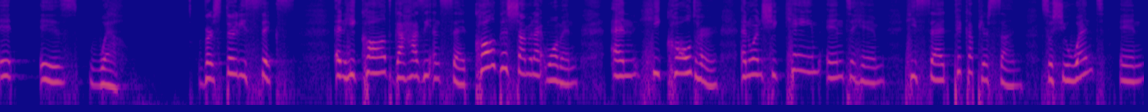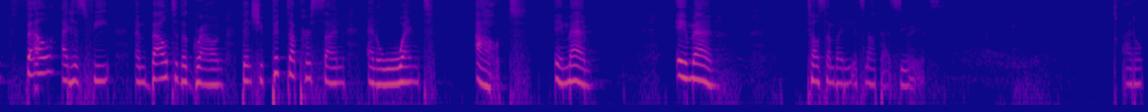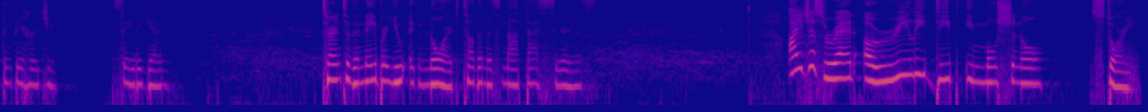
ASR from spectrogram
It is well. Verse 36 And he called Gehazi and said, Call this Shunammite woman. And he called her. And when she came in to him, he said, Pick up your son. So she went in, fell at his feet, and bowed to the ground. Then she picked up her son and went out. Amen. Amen. Tell somebody it's not that serious. I don't think they heard you. Say it again. Turn to the neighbor you ignored. Tell them it's not that serious. I just read a really deep emotional story.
